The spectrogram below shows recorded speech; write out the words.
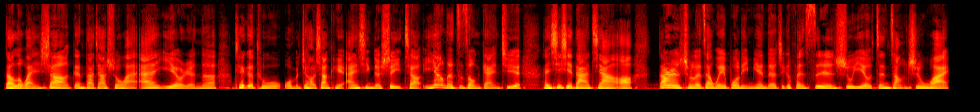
到了晚上。跟大家说晚安，也有人呢贴个图，我们就好像可以安心的睡觉一样的这种感觉，很谢谢大家啊！当然，除了在微博里面的这个粉丝人数也有增长之外，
